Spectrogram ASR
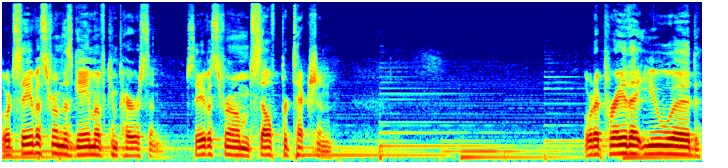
Lord, save us from this game of comparison. Save us from self protection. Lord, I pray that you would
